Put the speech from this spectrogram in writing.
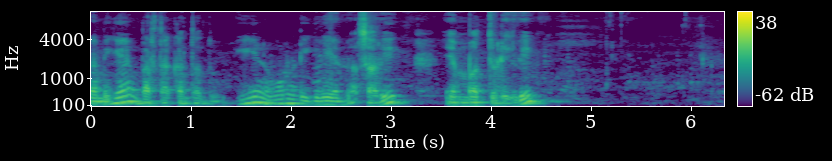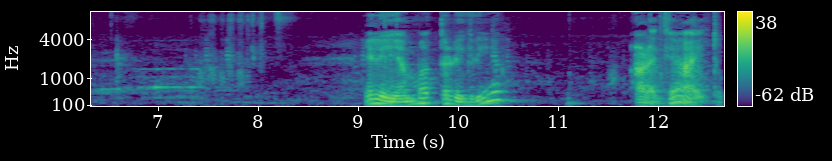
ನಮಗೆ ಬರ್ತಕ್ಕಂಥದ್ದು. ಈ ನೂರು ಡಿಗ್ರಿಯನ್ನು ಸಾರಿ ಎಂಬತ್ತು ಡಿಗ್ರಿ. ಇಲ್ಲಿ ಎಂಬತ್ತು ಡಿಗ್ರಿ ಅಳತೆ ಆಯಿತು.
